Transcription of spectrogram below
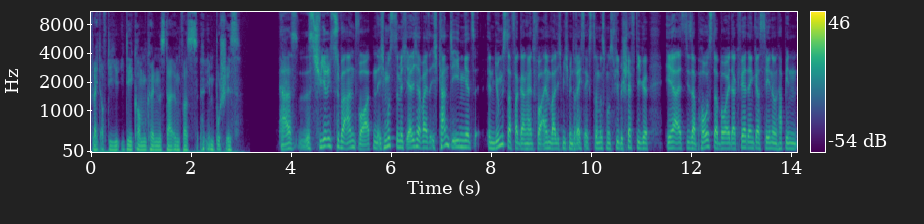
vielleicht auf die Idee kommen können, dass da irgendwas im Busch ist? Ja, das ist schwierig zu beantworten. Ich musste mich ehrlicherweise, ich kannte ihn jetzt in jüngster Vergangenheit, vor allem weil ich mich mit Rechtsextremismus viel beschäftige, eher als dieser Posterboy der Querdenker-Szene und habe ihn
